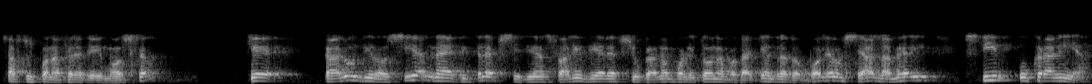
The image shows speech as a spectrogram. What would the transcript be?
σε αυτούς που αναφέρεται η Μόσχα, και καλούν τη Ρωσία να επιτρέψει την ασφαλή διέλευση Ουκρανών πολιτών από τα κέντρα των πόλεων σε άλλα μέρη στην Ουκρανία,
